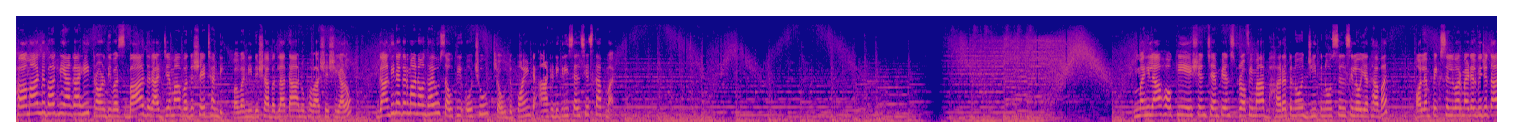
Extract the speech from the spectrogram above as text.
હવામાન વિભાગની આગાહી ત્રણ દિવસ બાદ રાજ્યમાં વધશે ઠંડી. પવનની દિશા બદલાતા અનુભવાશે શિયાળો. ગાંધીનગરમાં નોંધાયું સૌથી ઓછું ચૌદ પોઈન્ટ આઠ ડિગ્રી સેલ્સિયસ તાપમાન. મહિલા હોકી એશિયન ચેમ્પિયન્સ ટ્રોફીમાં ભારતનો જીતનો સિલસિલો યથાવત. ઓલિમ્પિક સિલ્વર મેડલ વિજેતા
